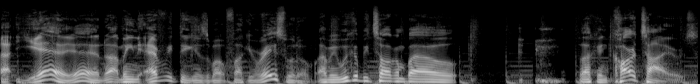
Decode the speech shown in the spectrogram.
Uh, yeah, yeah. No, I mean, everything is about fucking race with him. I mean, we could be talking about fucking car tires,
